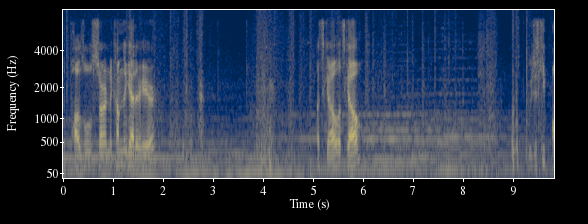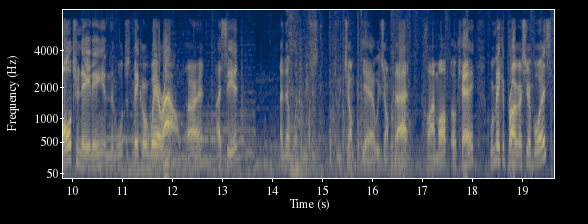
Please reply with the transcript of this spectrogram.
The puzzle's starting to come together here. Let's go, let's go. We just keep alternating, and then we'll just make our way around. All right, I see it. And then what? Do we just do we jump? Yeah, we jump that. Climb up. Okay, we're making progress here, boys.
